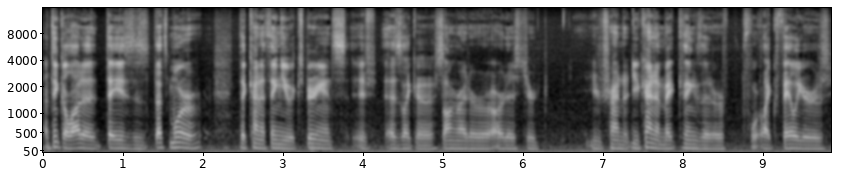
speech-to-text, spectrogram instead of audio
i think a lot of days is that's more the kind of thing you experience if as like a songwriter or artist you're you're trying to you kind of make things that are for like failures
